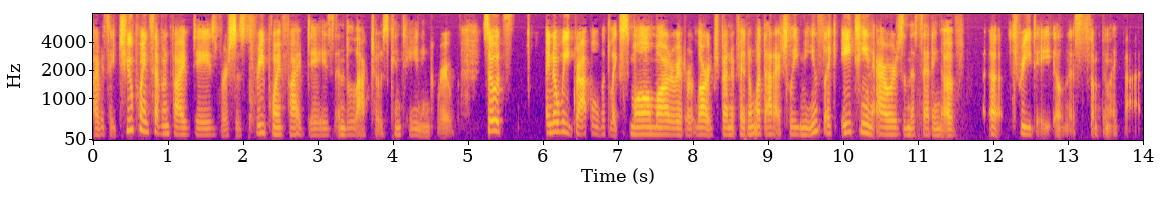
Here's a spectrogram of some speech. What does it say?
I would say 2.75 days versus 3.5 days in the lactose containing group. So it's, I know we grapple with like small, moderate, or large benefit and what that actually means, like 18 hours in the setting of a three day illness, something like that.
